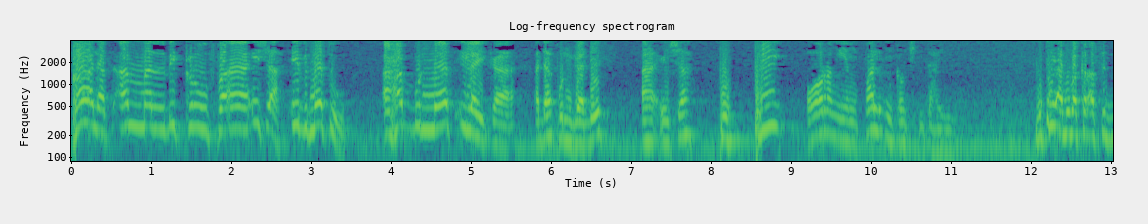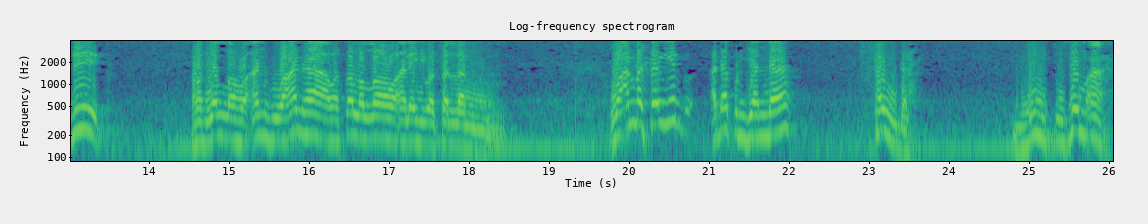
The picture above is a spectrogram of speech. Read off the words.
Qalat ammal bikru fa Aisyah ibnatu ahabbun nas ilaika. Adapun gadis Aisyah putri orang yang paling engkau cintai. Putri Abu Bakar As-Siddiq radhiyallahu anhu wa anha wa sallallahu alaihi wasallam. Wa amma sayyib adapun janda Saudah bintu Zum'ah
